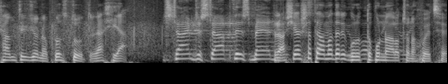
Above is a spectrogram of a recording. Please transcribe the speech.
শান্তির জন্য প্রস্তুত রাশিয়া. রাশিয়ার সাথে আমাদের গুরুত্বপূর্ণ আলোচনা হয়েছে।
